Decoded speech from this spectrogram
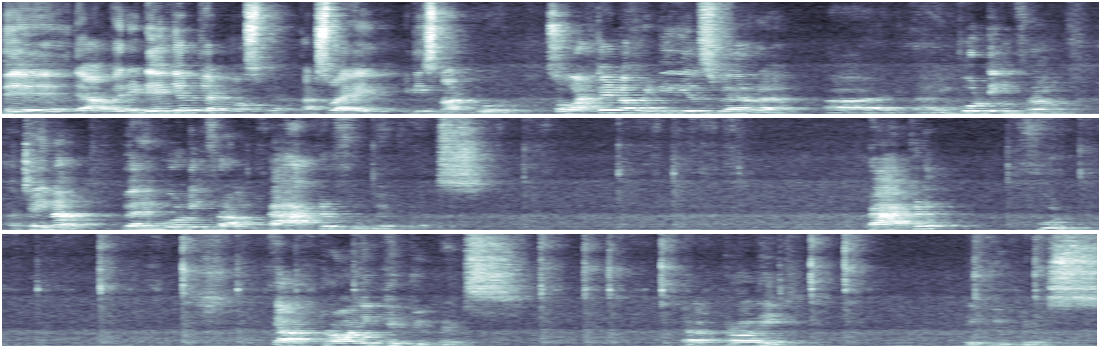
they they are very dangerous to atmosphere. That's why it is not good. So what kind of materials we are uh, uh, importing from uh, china? We are importing from packed food materials. Packed food. Electronic equipments. Electronic equipments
